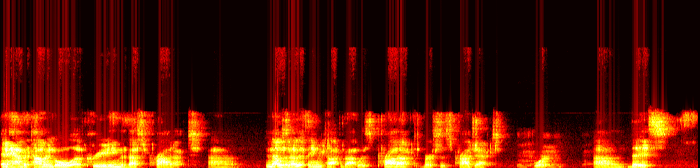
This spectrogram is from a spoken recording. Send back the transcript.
and have the common goal of creating the best product. Uh, and that was another thing we talked about was product versus project Mhm. work. um, that it's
